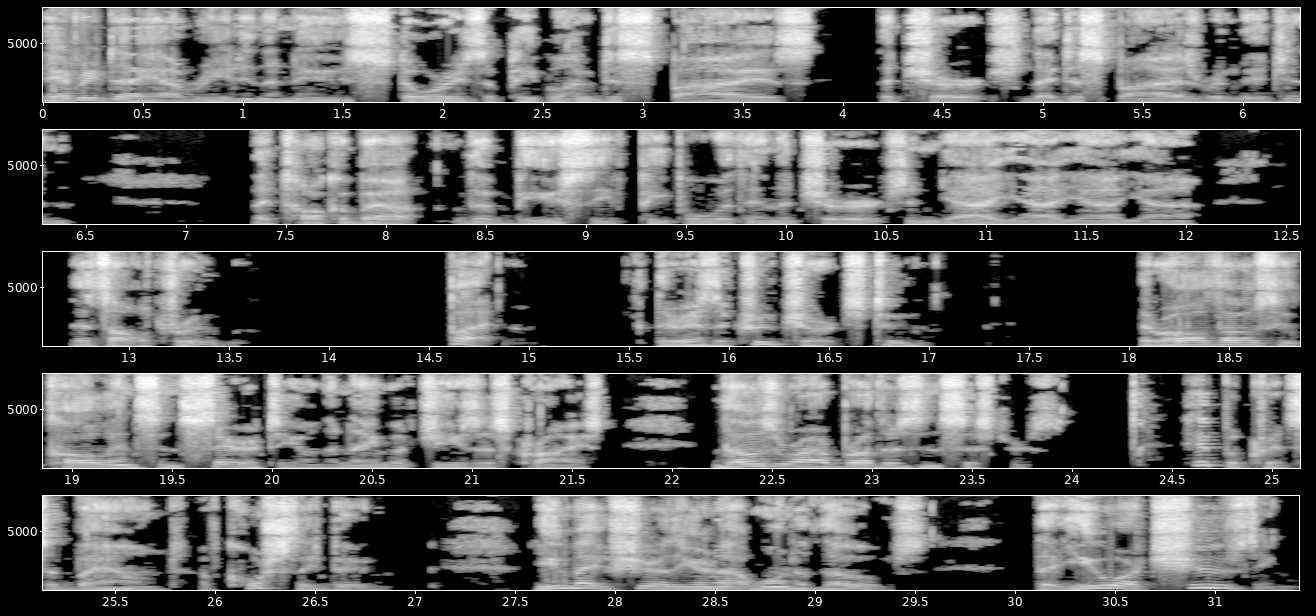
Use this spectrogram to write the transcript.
Every day I read in the news stories of people who despise the church. They despise religion. They talk about the abusive people within the church and yeah, yeah, yeah, yeah. That's all true. But there is a true church too. There are all those who call in sincerity on the name of Jesus Christ. Those are our brothers and sisters. Hypocrites abound. Of course they do. You make sure that you're not one of those, that you are choosing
